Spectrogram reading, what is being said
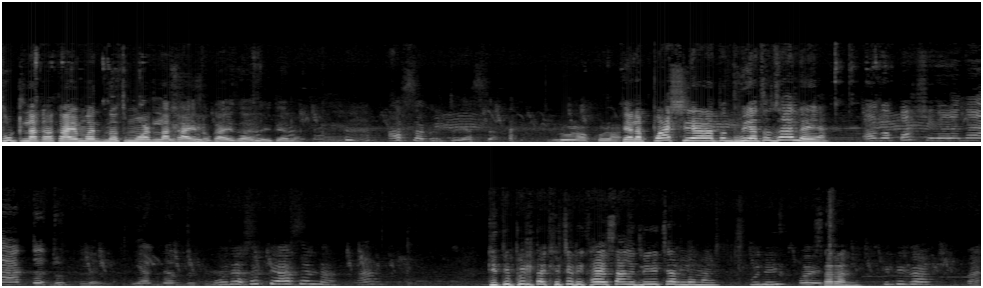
तुटला का काय मधनच मोडला काय नो काय झालंय त्याला. लोळा खोळा. त्याला पाचशे वेळा तर धुयाचं झालंय. अगं पाचशे वेळा नाही आता धुतलंय एकदाच धुतलं उद्या सुट्टी असेल ना? किती पिलटा खिचडी खाय सांगितली विचारलं नाही. कुणी? सरांनी. किती ग? पाच.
